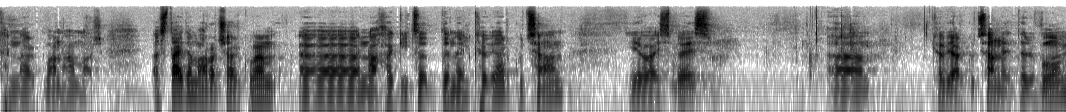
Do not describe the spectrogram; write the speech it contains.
քննարկման համար։ Ըստ այդմ առաջարկում եմ նախագիծը դնել քվեարկության եւ այսպես քվեարկության է դրվում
